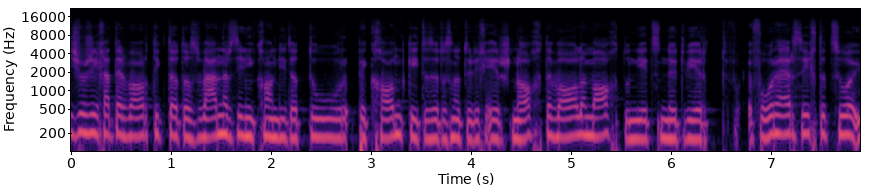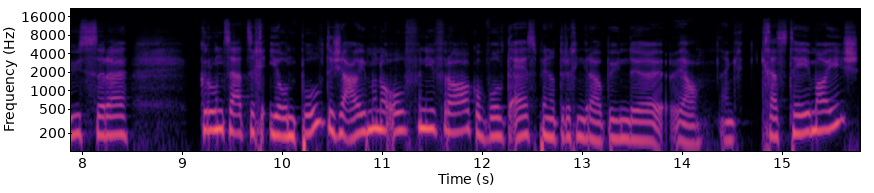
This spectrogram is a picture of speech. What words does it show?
ist wahrscheinlich auch die Erwartung da, dass wenn er seine Kandidatur bekannt gibt, dass er das natürlich erst nach den Wahlen macht und jetzt nicht wird vorher sich dazu äußern. Grundsätzlich Jon Pult ist auch immer noch eine offene Frage, obwohl die SP natürlich in Graubünden ja, eigentlich kein Thema ist.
